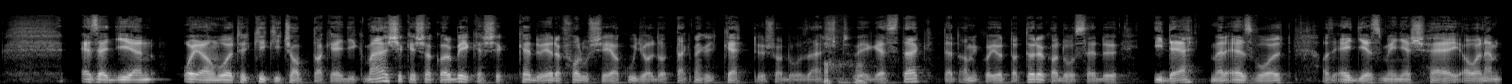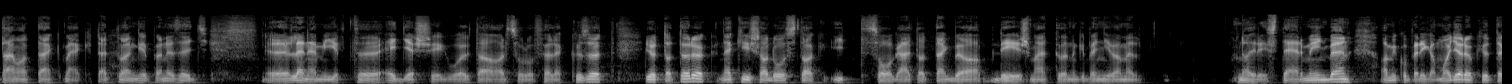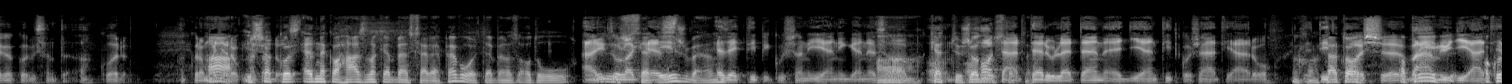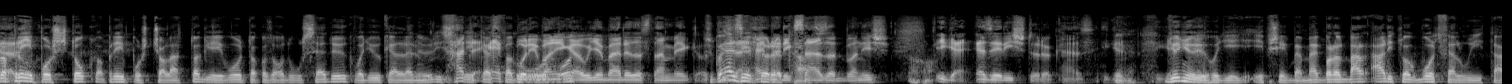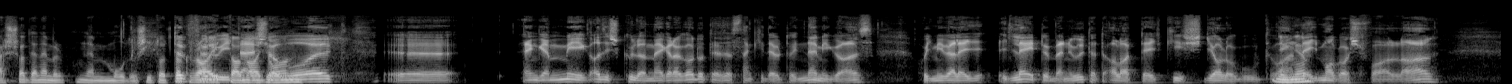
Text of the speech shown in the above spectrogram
Ez egy ilyen olyan volt, hogy kikicsaptak egyik másik, és akkor békesség kedvére faluséak úgy oldották meg, hogy kettős adózást Aha. végeztek, tehát amikor jött a török adószedő ide, mert ez volt az egyezményes hely, ahol nem támadták meg. Tehát tulajdonképpen ez egy le nem írt egyesség volt a harcoló felek között. Jött a török, neki is adóztak, itt szolgáltatták be a dézsmát tulajdonképpen nyilván, mert nagy rész terményben, amikor pedig a magyarok jöttek, akkor viszont akkor akkor a magyaroknak És adóztak. akkor ennek a háznak ebben szerepe volt, ebben az adó Állítólag szedésben? Ez, ez egy tipikusan ilyen, igen. Ez Á, a, a, a határterületen egy ilyen titkos átjáró. Aha, titkos a, a vámügyi átjáró. Akkor a prépostok, a prépost család tagjai voltak az adószedők, vagy ők ellenőrizték hát ezt a dolgot? igen, ugyebár ez aztán még a 17. században is. Aha. Igen, ezért is törökház. Igen, igen. igen. Gyönyörű, igen. hogy így épségben megmarad, bár állítólag volt felújítása, de nem, nem módosított változtattak rajta nagyon. volt, engem még az is külön megragadott, ez aztán kiderült, hogy nem igaz, hogy mivel egy, egy lejtőben ült, tehát alatt egy kis gyalogút van, Igen. de egy magas fallal,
